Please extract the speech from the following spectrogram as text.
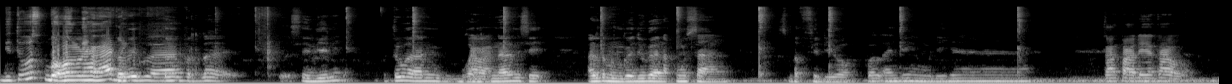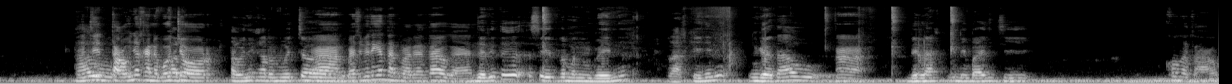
ditus bol yang ada tapi, gua. tapi pernah si dia nih itu kan bukan Apa? kenalan sih. Ada temen gue juga anak musang sempat video call anjing sama dia. Tanpa ada yang tahu? Tahu. itu taunya karena bocor. taunya karena bocor. Nah berarti kan tanpa ada yang tahu kan? Jadi tuh si temen gue ini lakinya nih nggak tahu. Nah dia laki dia banci. Kok nggak tahu?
